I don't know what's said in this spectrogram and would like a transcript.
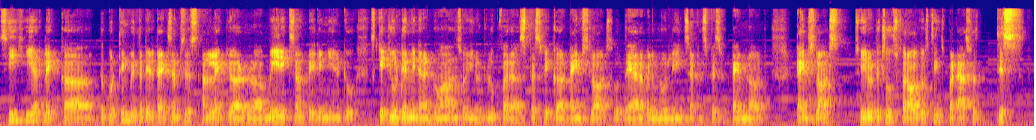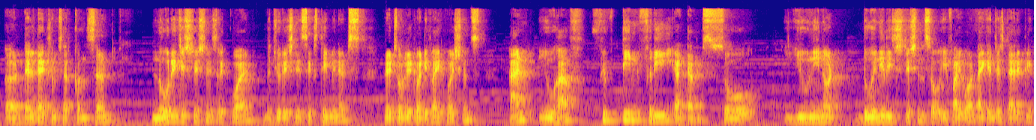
See here like uh, the good thing with the delta exams is unlike your uh, main exam where you need to schedule them in advance or you need to look for a specific uh, time slot so they are available only in certain specific time lot time slots. So you need to choose for all those things but as for this uh, delta exams are concerned no registration is required. The duration is 60 minutes. And it's only 25 questions. And you have 15 free attempts. So you need not do any registration. So if i want i can just directly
